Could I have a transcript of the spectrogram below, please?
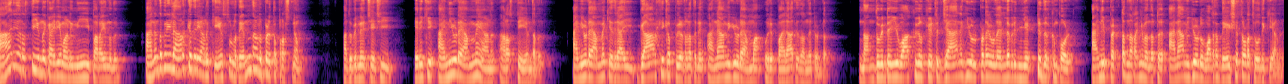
ആരെ അറസ്റ്റ് ചെയ്യുന്ന കാര്യമാണ് നീ ഈ പറയുന്നത്? അനന്തപുരിയിൽ ആർക്കെതിരെയാണ് കേസുള്ളത്? എന്താണ് ഇപ്പോഴത്തെ പ്രശ്നം? അത് പിന്നെ ചേച്ചി എനിക്ക് അനിയുടെ അമ്മയാണ് അറസ്റ്റ് ചെയ്യേണ്ടത്. അനിയുടെ അമ്മയ്ക്കെതിരായി ഗാർഹിക പീഡനത്തിന് അനാമികയുടെ അമ്മ ഒരു പരാതി തന്നിട്ടുണ്ട്. നന്ദുവിന്റെ ഈ വാക്കുകൾ കേട്ട് ജാനകി ഉൾപ്പെടെയുള്ള എല്ലാവരും ഞെട്ടി നിൽക്കുമ്പോൾ അനി പെട്ടെന്ന് ഇറങ്ങി വന്നിട്ട് അനാമികയോട് വളരെ ദേഷ്യത്തോടെ ചോദിക്കുകയാണ്.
